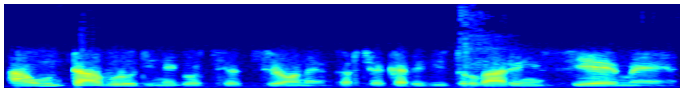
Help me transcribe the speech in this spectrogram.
a un tavolo di negoziazione per cercare di trovare insieme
